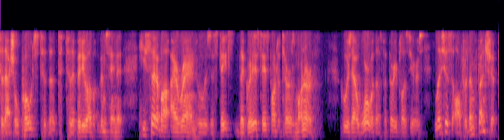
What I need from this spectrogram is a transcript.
to the actual quotes, to the to the video of him saying it. He said about Iran, who is the state, the greatest state sponsor of terrorism on earth, who is at war with us for 30 plus years. Let's just offer them friendship.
